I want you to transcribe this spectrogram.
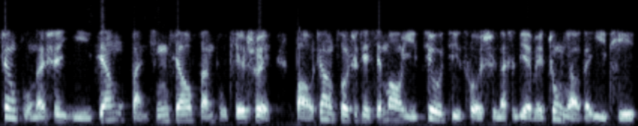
政府呢是已将反倾销、反补贴税、保障措施这些贸易救济措施呢是列为重要的议题，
